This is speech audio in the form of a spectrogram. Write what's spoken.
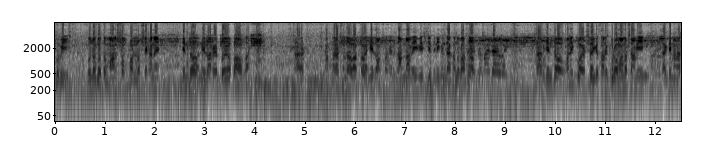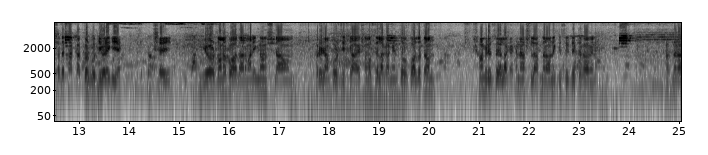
খুবই গুণগত, মানসম্পন্ন। সেখানে কিন্তু নিজামের দইও পাওয়া যায়। আর আপনারা শুনে অবাক হবে নিজাম সাহেব, যার নাম এই মিষ্টি, তিনি কিন্তু এখনও বাঁচা আছেন। তার কিন্তু অনেক বয়স হয়ে গেছে, অনেক বুড়ো মানুষ, আমি একদিন ওনার সাথে সাক্ষাৎ করব ঘিওরে গিয়ে। সেই ঘিওর জনপদ আর মানিকগঞ্জ টাউন হরিরামপুর জিটকা এই সমস্ত এলাকা কিন্তু পর্যটন সমৃদ্ধ এলাকা। এখানে আসলে আপনারা অনেক কিছুই দেখতে পাবেন। আপনারা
